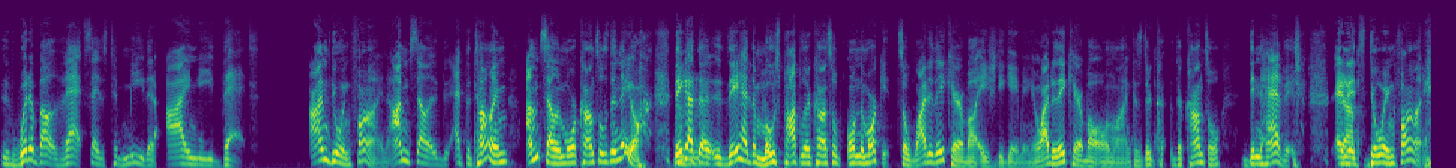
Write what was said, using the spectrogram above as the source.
what about that says to me that i need that i'm doing fine. I'm selling at the time i'm selling more consoles than they are. They got the they had the most popular console on the market. So why do they care about hd gaming? And why do they care about online? Because their their console didn't have it and Yeah. it's doing fine.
